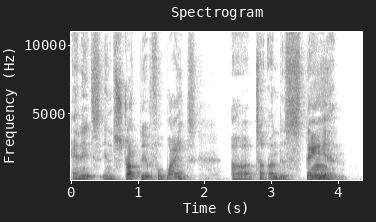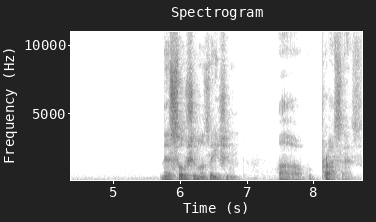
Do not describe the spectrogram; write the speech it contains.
And it's instructive for whites uh, to understand this socialization uh, process.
